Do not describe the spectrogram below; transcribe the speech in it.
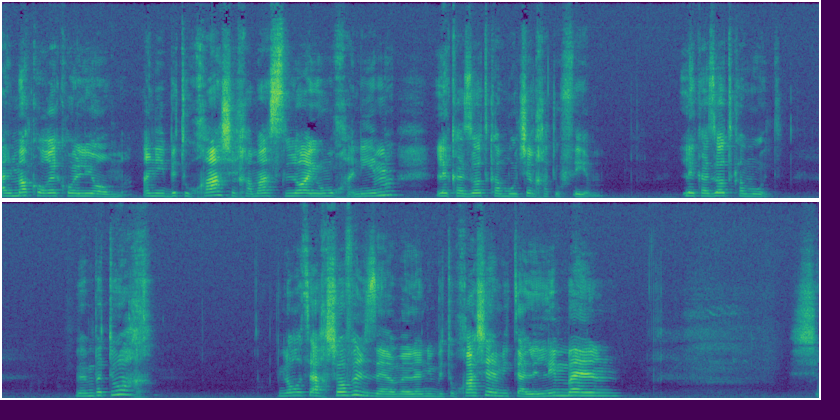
על מה קורה כל יום. אני בטוחה שחמאס לא היו מוכנים לכזאת כמות של חטופים. לכזאת כמות. והם בטוח אני לא רוצה לחשוב על זה, אבל אני בטוחה שהם מתעללים בהן, ש...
